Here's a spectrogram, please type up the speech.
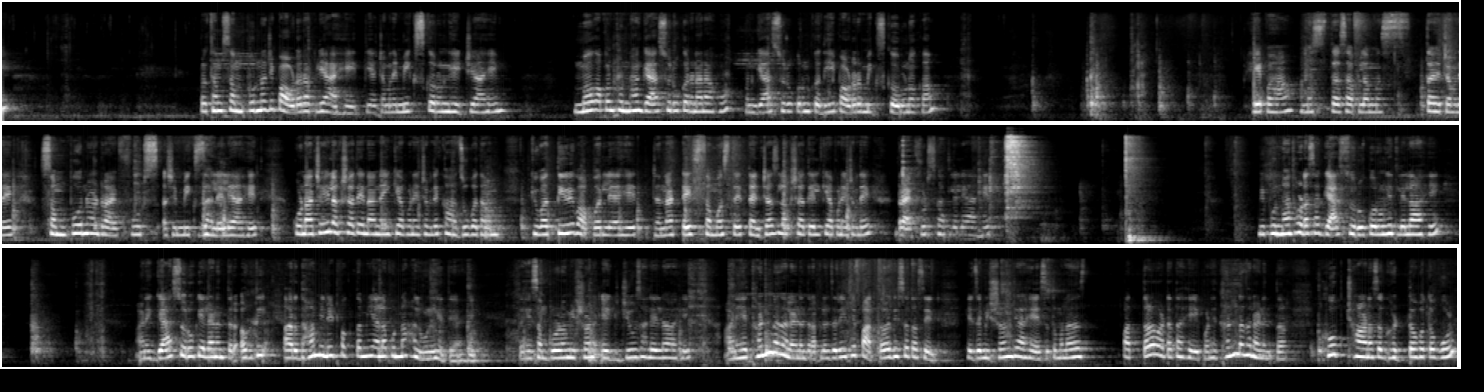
प्रथम संपूर्ण जी पावडर आपली आहे ती याच्यामध्ये मिक्स करून घ्यायची आहे. मग आपण पुन्हा गॅस सुरू करणार आहोत पण गॅस सुरू करून कधीही पावडर मिक्स करू नका. हे पहा मस्त असं आपला मस्त ह्याच्यामध्ये संपूर्ण ड्रायफ्रूट्स असे मिक्स झालेले आहेत. कोणाच्याही लक्षात येणार नाही की आपण याच्यामध्ये काजू बदाम किंवा तीळ वापरले आहेत. ज्यांना टेस्ट समजते त्यांच्याच लक्षात येईल की आपण याच्यामध्ये ड्रायफ्रूट्स घातलेले आहेत. मी पुन्हा थोडासा गॅस सुरू करून घेतलेला आहे. आणि गॅस सुरू केल्यानंतर अगदी अर्धा मिनिट फक्त मी याला पुन्हा हलवून घेते आहे. तर हे संपूर्ण मिश्रण एकजीव झालेलं आहे. आणि हे थंड झाल्यानंतर आपल्याला जरी इथे पातळ दिसत असेल हे जे मिश्रण जे आहे असं तुम्हाला पातळ वाटत आहे पण हे थंड झाल्यानंतर खूप छान असं घट्ट होतं गूळ.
